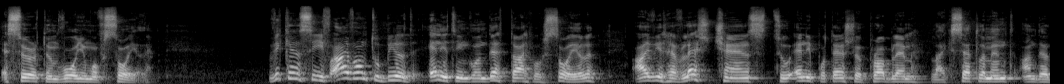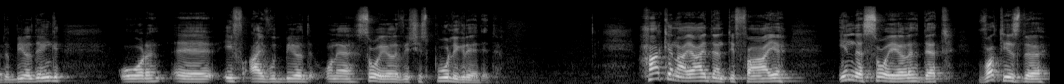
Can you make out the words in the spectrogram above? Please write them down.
a certain volume of soil. We can see if I want to build anything on that type of soil, I will have less chance to any potential problem like settlement under the building, or uh, if I would build on a soil which is poorly graded. How can I identify in the soil that what is the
